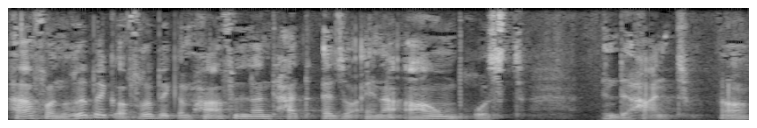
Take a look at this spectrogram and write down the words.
Herr von Ribbeck auf Ribbeck im Havelland hat also eine Armbrust in der Hand. Ja,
